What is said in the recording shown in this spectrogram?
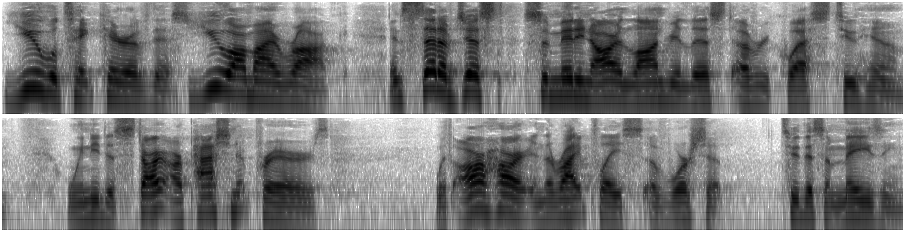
You will take care of this. You are my rock. Instead of just submitting our laundry list of requests to Him, we need to start our passionate prayers with our heart in the right place of worship to this amazing,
